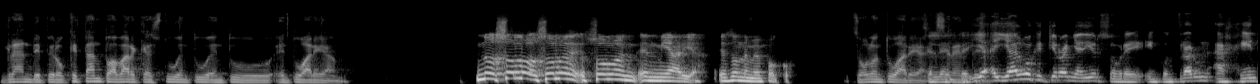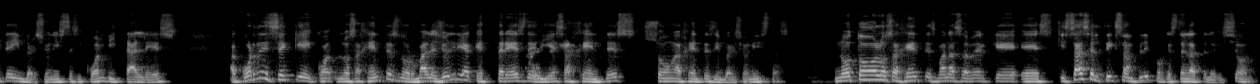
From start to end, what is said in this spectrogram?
grande, pero ¿qué tanto abarcas tú en tu, en tu, en tu área? No, solo, solo, solo en, mi área, es donde me enfoco. Solo en tu área. Excelente. Y, y, algo que quiero añadir sobre encontrar un agente de inversionistas y cuán vital es. Acuérdense que los agentes normales, yo diría que 3 de 10 agentes son agentes de inversionistas no todos los agentes van a saber qué es, quizás el fix and flip porque está en la televisión.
